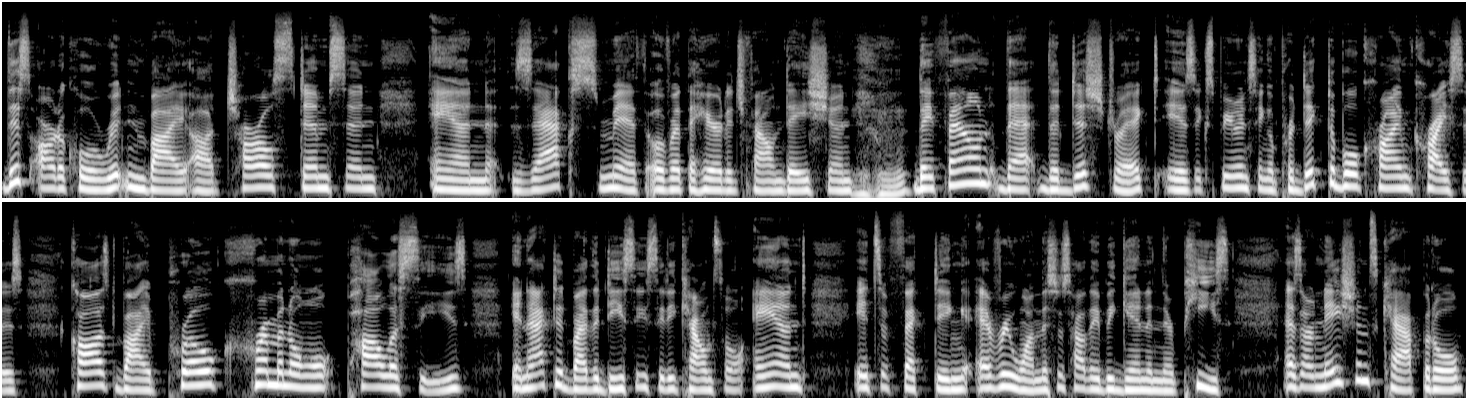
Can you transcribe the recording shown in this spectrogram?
This article, written by uh, Charles Stimson and Zach Smith over at the Heritage Foundation, mm-hmm. they found that the district is experiencing a predictable crime crisis caused by pro criminal policies enacted by the DC City Council, and it's affecting everyone. This is how they begin in their piece. As our nation's capital,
